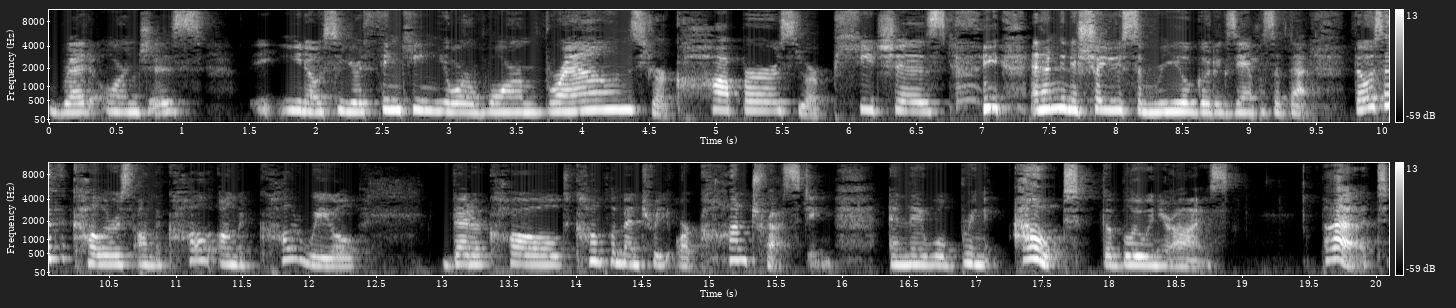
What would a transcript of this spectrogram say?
red oranges, you know, so you're thinking your warm browns, your coppers, your peaches, and I'm going to show you some real good examples of that. Those are the colors on the color on the color wheel that are called complementary or contrasting, and they will bring out the blue in your eyes. But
